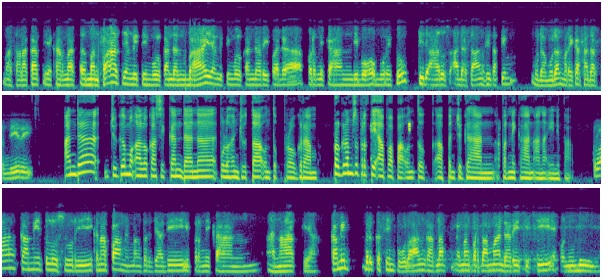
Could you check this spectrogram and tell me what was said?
masyarakat ya karena manfaat yang ditimbulkan dan bahaya yang ditimbulkan daripada pernikahan di bawah umur itu tidak harus ada sanksi tapi mudah-mudahan mereka sadar sendiri. Anda juga mengalokasikan dana puluhan juta untuk program. Program seperti apa Pak untuk uh, pencegahan pernikahan anak ini Pak? Setelah kami telusuri kenapa memang terjadi pernikahan anak ya. Kami berkesimpulan karena memang pertama dari sisi ekonomi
